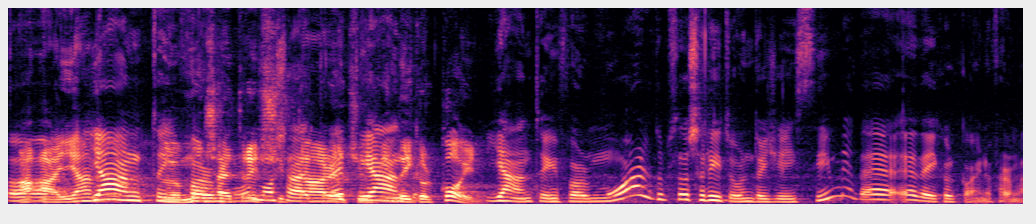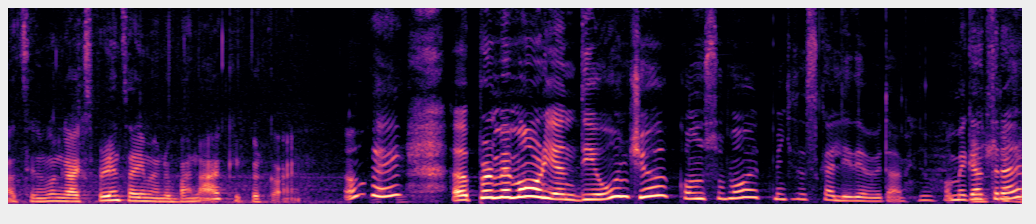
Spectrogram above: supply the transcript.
A janë të informuar, mosha e tretë, janë të informuar, sepse është rritur ndërgjegjësimi dhe edhe i kërkojnë në farmaci, dhe nga eksperienca ime në banak, i kërkojnë. Ok, për memorien e di unë që konsumohet megjithëse s'ka lidhje me vitaminën. Omega 3?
